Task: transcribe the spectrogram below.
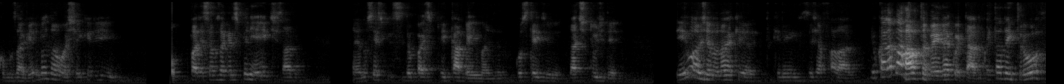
como zagueiro, mas não, achei que ele parecia um zagueiro experiente, sabe? É, não sei se, se deu para explicar bem, mas gostei de, da atitude dele. E o Ângelo, né? Que, que nem vocês já falaram. E o cara Barral também, né, coitado? Coitado entrou,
